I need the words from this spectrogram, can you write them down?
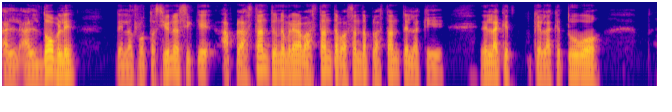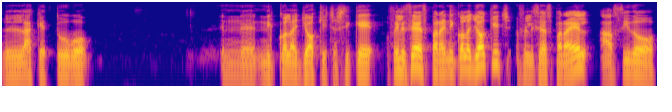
al, doble de las votaciones, así que aplastante, una manera bastante, bastante aplastante la que, en la que, la que tuvo, la que tuvo eh, Nikola Jokic. Así que felicidades para Nikola Jokic, felicidades para él, ha sido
